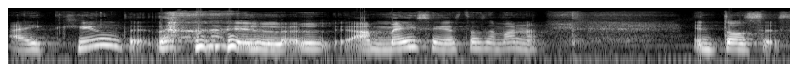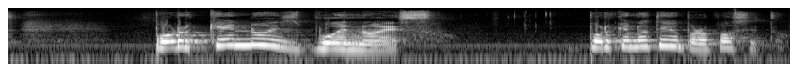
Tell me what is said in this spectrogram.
I killed it. Amazing esta semana. Entonces, ¿por qué no es bueno eso? Porque no tiene propósito.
